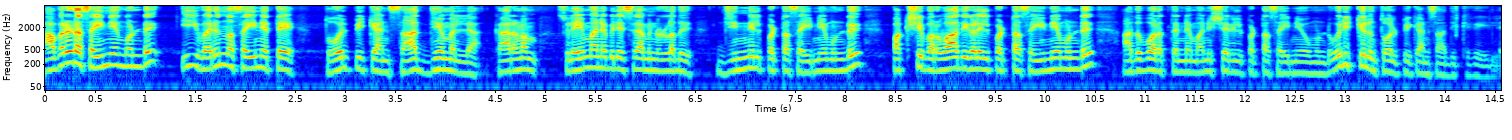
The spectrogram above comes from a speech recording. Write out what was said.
അവരുടെ സൈന്യം കൊണ്ട് ഈ വരുന്ന സൈന്യത്തെ തോൽപ്പിക്കാൻ സാധ്യമല്ല. കാരണം സുലൈമാൻ നബി ഇസ്ലാമിനുള്ളത് ജിന്നിൽപ്പെട്ട സൈന്യമുണ്ട് പക്ഷിപർവാദികളിൽപ്പെട്ട സൈന്യമുണ്ട് അതുപോലെ തന്നെ മനുഷ്യരിൽപ്പെട്ട സൈന്യവുമുണ്ട്. ഒരിക്കലും തോൽപ്പിക്കാൻ സാധിക്കുകയില്ല.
